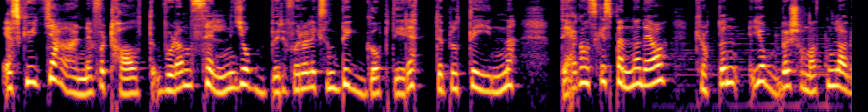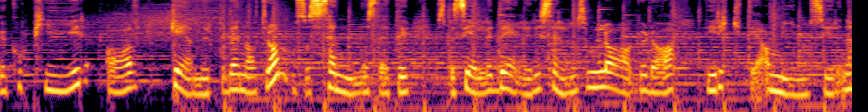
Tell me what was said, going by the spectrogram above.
Jeg skulle gjerne fortalt hvordan cellen jobber for å liksom bygge opp de rette proteinene. Det er ganske spennende, det òg. Kroppen jobber sånn at den lager kopier av gener på DNA-tråden, og så sendes det til spesielle deler i cellen som lager da de riktige aminosyrene.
